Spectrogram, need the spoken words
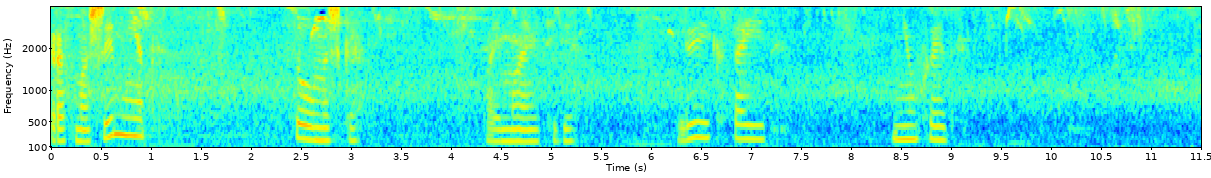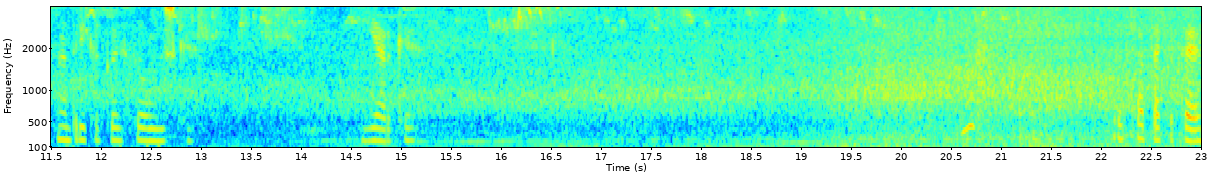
раз машин нет. Солнышко. Поймаю тебе. Люик стоит. Нюхает. Смотри, какое солнышко. Яркое. Красота какая.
